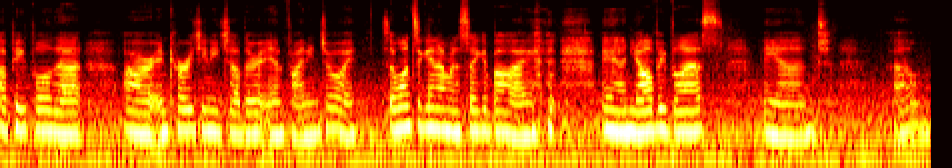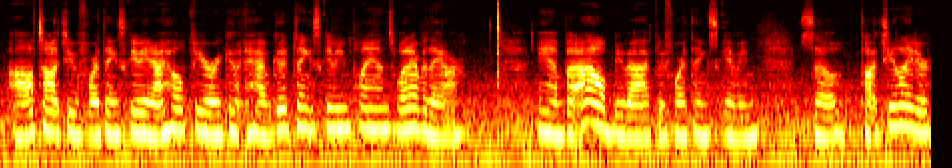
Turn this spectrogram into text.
of people that are encouraging each other and finding joy. So once again, I'm going to say goodbye, and y'all be blessed, and um, I'll talk to you before Thanksgiving. I hope you have good Thanksgiving plans, whatever they are. And but I'll be back before Thanksgiving. So talk to you later.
